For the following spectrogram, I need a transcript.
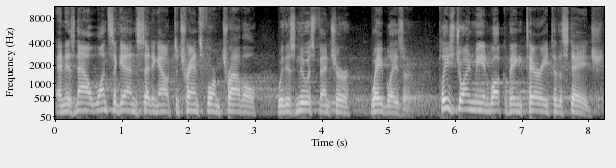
and is now once again setting out to transform travel with his newest venture, Wayblazer. Please join me in welcoming Terry to the stage.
